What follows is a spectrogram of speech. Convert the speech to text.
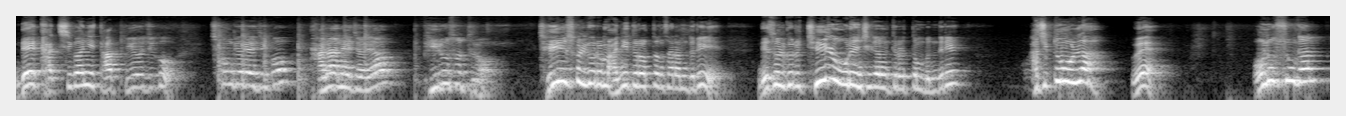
내 가치관이 다 비워지고 청결해지고 가난해져야 비로소 들어. 제일 설교를 많이 들었던 사람들이 내 설교를 제일 오랜 시간을 들었던 분들이 아직도 몰라. 왜? 어느 순간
